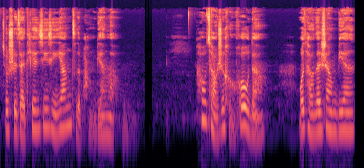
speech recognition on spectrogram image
就睡在天星星秧子的旁边了。蒿草是很厚的，我躺在上边，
